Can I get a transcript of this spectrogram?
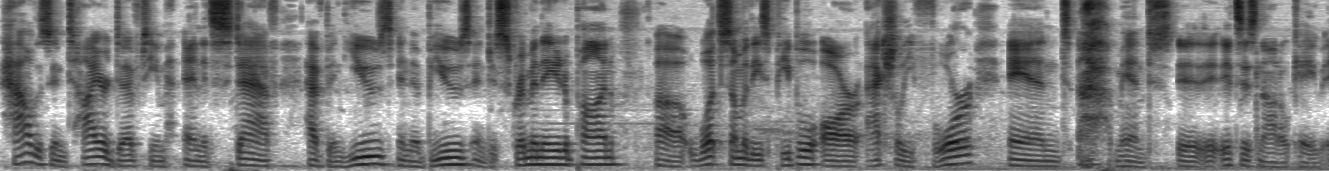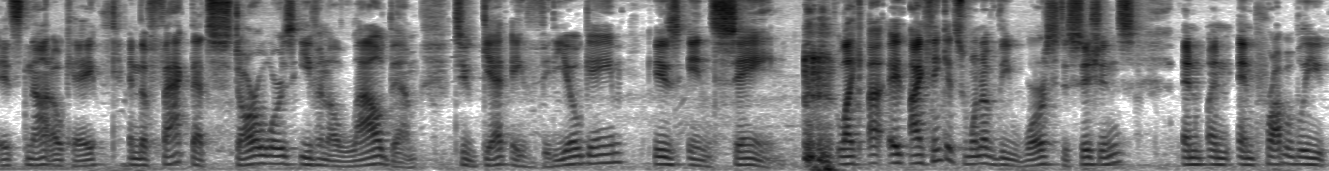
how this entire dev team and its staff have been used and abused and discriminated upon uh, what some of these people are actually for, and uh, man, it, it's just not okay. It's not okay, and the fact that Star Wars even allowed them to get a video game is insane. like, uh, I think it's one of the worst decisions, and and and probably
